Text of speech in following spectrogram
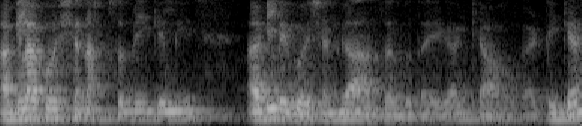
अगला क्वेश्चन आप सभी के लिए, अगले क्वेश्चन का आंसर बताइएगा, क्या होगा? ठीक है?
